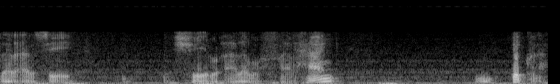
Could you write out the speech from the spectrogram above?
در عرصه شعر و ادب و فرهنگ بکنند.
